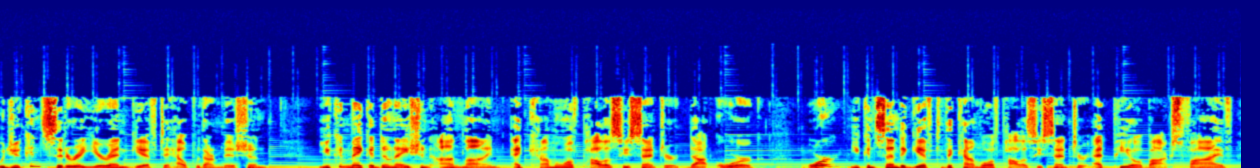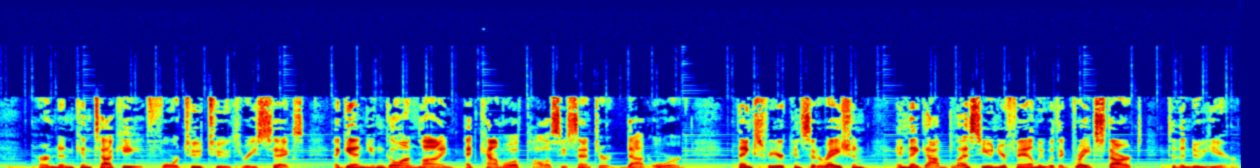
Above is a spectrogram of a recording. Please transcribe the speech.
Would you consider a year end gift to help with our mission? You can make a donation online at CommonwealthPolicyCenter.org, or you can send a gift to the Commonwealth Policy Center at P.O. Box 5, Herndon, Kentucky 42236. Again, you can go online at CommonwealthPolicyCenter.org. Thanks for your consideration, and may God bless you and your family with a great start to the new year.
